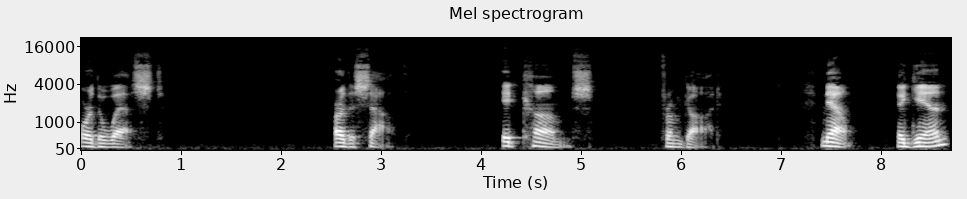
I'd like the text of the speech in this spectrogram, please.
or the west or the south, it comes from God. Now, again,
